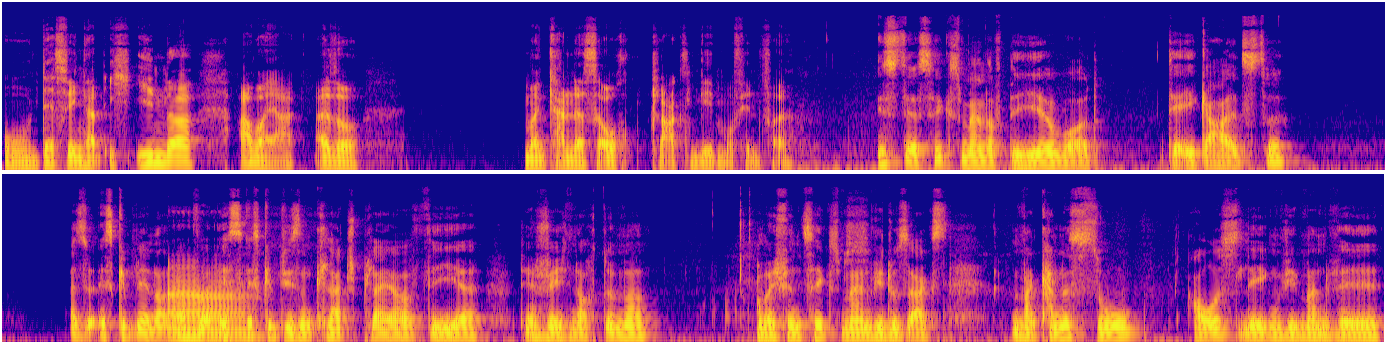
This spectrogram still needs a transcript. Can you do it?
Und deswegen hatte ich ihn da, aber ja, also man kann das auch Clarkson geben, auf jeden Fall. Ist der Six Man of the Year Award der egalste? Also es gibt ja noch, ah. es, es, gibt diesen Clutch Player of the Year, der finde ich noch dümmer. Aber ich finde Six Man, wie du sagst, man kann es so auslegen, wie man will.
